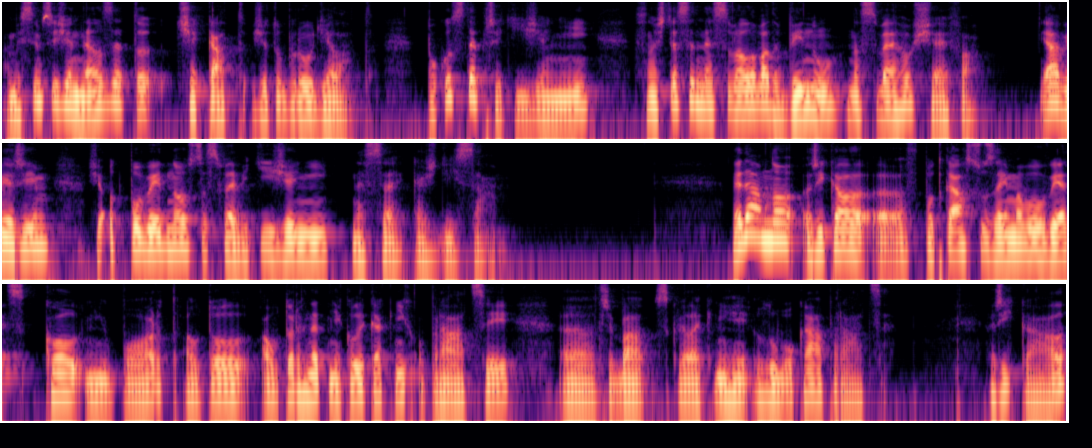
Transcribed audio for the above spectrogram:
A myslím si, že nelze to čekat, že to budou dělat. Pokud jste přetížení, snažte se nesvalovat vinu na svého šéfa. Já věřím, že odpovědnost za své vytížení nese každý sám. Nedávno říkal eh, v podcastu zajímavou věc Cole Newport, autor, autor hned několika knih o práci, eh, třeba skvělé knihy Hluboká práce říkal,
